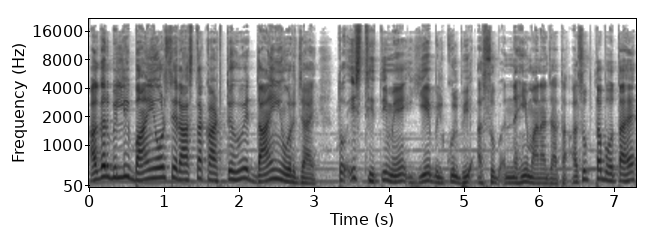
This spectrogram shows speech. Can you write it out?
अगर बिल्ली बाई ओर से रास्ता काटते हुए दाई ओर जाए तो इस स्थिति में ये बिल्कुल भी अशुभ नहीं माना जाता। अशुभ तब होता है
